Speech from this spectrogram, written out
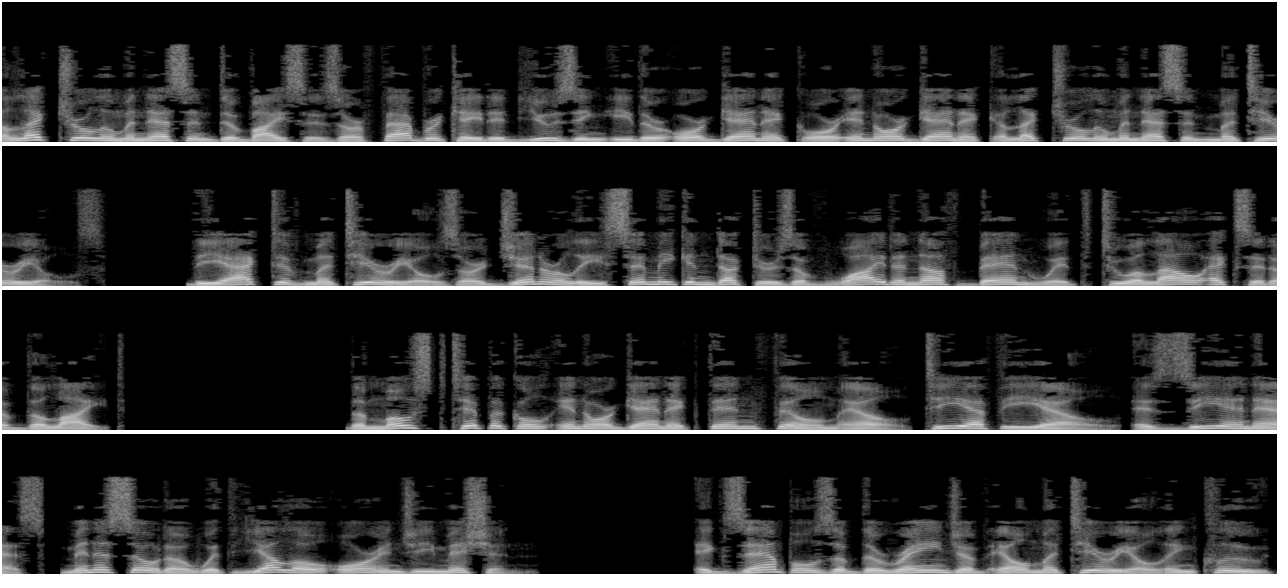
Electroluminescent devices are fabricated using either organic or inorganic electroluminescent materials. The active materials are generally semiconductors of wide enough bandwidth to allow exit of the light. The most typical inorganic thin film L TFEL is ZNS, Minnesota with yellow-orange emission. Examples of the range of L material include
